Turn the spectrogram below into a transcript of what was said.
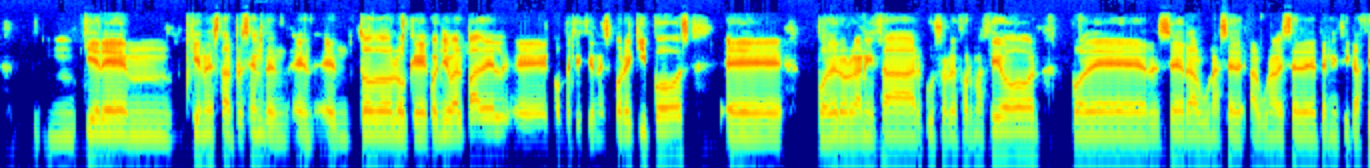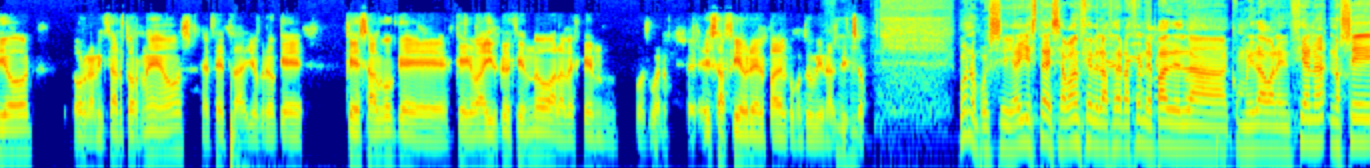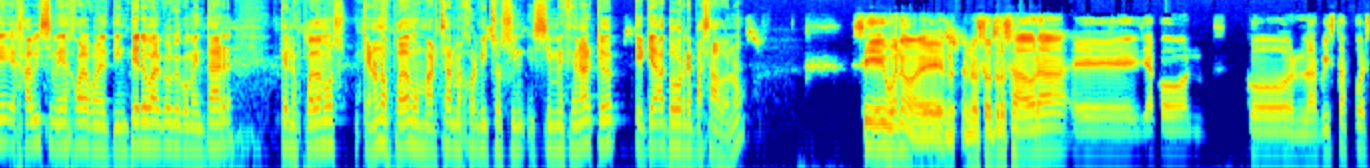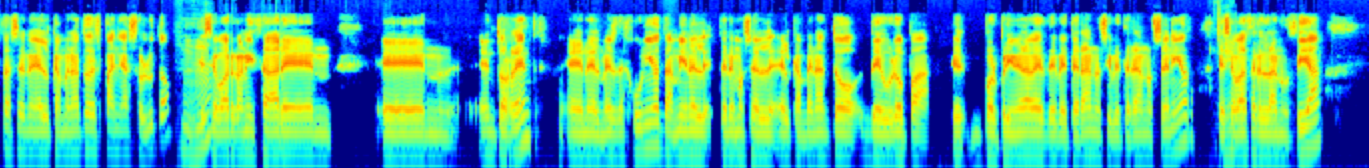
quieren, quieren estar presentes en, todo lo que conlleva el pádel, eh, competiciones por equipos, eh, poder organizar cursos de formación, poder ser alguna, alguna vez sede de tecnificación, organizar torneos, etcétera. Yo creo que que es algo que, va a ir creciendo a la vez que, pues bueno, esa fiebre del pádel, como tú bien has dicho. Bueno, pues eh, ahí está ese avance de la Federación de Pádel de la Comunidad Valenciana. No sé, Javi, si me dejo algo en el tintero o algo que comentar que nos podamos, que no nos podamos marchar, mejor dicho, sin, mencionar, creo que queda todo repasado, ¿no? Sí, bueno, eh, nosotros ahora eh, ya con, las vistas puestas en el Campeonato de España Absoluto, que se va a organizar en, en, Torrent en el mes de junio. También tenemos el, Campeonato de Europa por primera vez de veteranos y veteranos senior, que se va a hacer en la Nucía.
